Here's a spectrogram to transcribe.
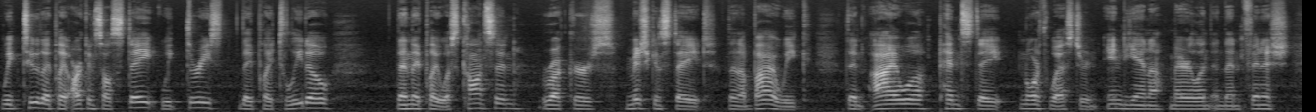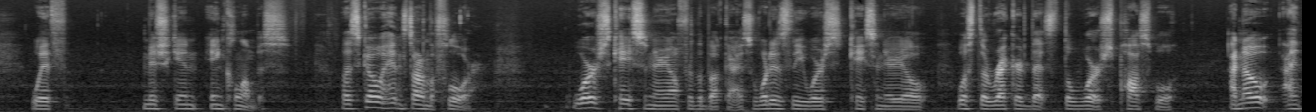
Week two, they play Arkansas State. Week three, they play Toledo. Then they play Wisconsin, Rutgers, Michigan State. Then a bye week. Then Iowa, Penn State, Northwestern, Indiana, Maryland, and then finish with Michigan in Columbus. Let's go ahead and start on the floor. Worst case scenario for the Buckeyes. What is the worst case scenario? What's the record that's the worst possible? I know I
